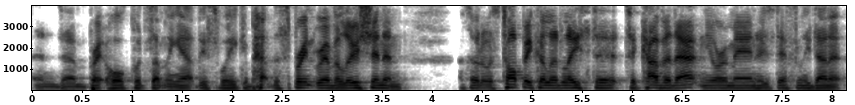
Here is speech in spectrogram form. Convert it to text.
and um, Brett Hawke put something out this week about the sprint revolution, and I thought it was topical at least to to cover that. And you're a man who's definitely done it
